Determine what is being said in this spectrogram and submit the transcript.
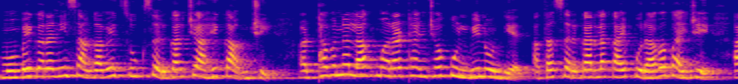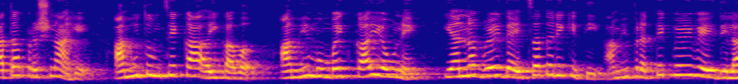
मुंबईकरांनी सांगावे चूक सरकारची आहे कामची अठ्ठावन्न लाख मराठ्यांच्या कुणबी नोंदी आहेत. आता सरकारला काय पुरावा पाहिजे? आता प्रश्न आहे आम्ही तुमचे का ऐकावं? आम्ही मुंबईत का येऊ नये? यांना वेळ द्यायचा तरी किती? आम्ही प्रत्येक वेळी वेळ दिला.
